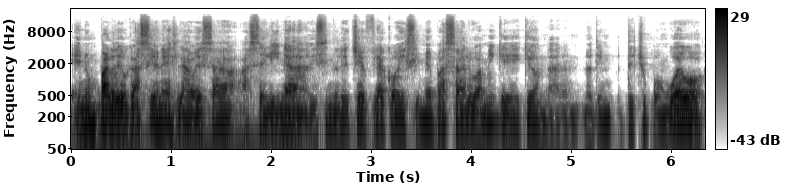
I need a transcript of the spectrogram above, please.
en un par de ocasiones la ves a, Celina diciéndole, che, flaco, y si me pasa algo a mí, ¿qué, onda? ¿No te, te chupa un huevo?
